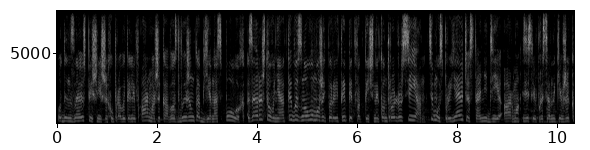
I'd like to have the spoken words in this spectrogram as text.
Один з найуспішніших управителів АРМА ЖК Воздвиженка б'є на сполох. Заарештовані активи знову можуть перейти під фактичний контроль росіян. Цьому сприяють останні дії АРМА. Зі слів представників ЖК,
